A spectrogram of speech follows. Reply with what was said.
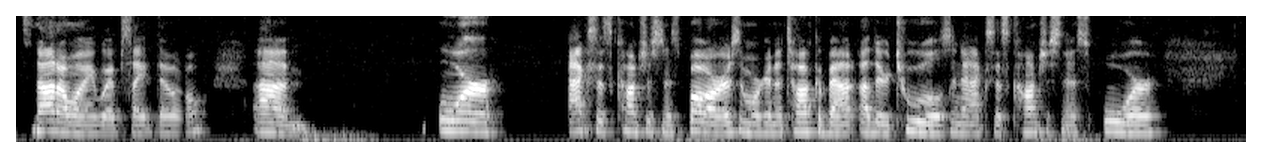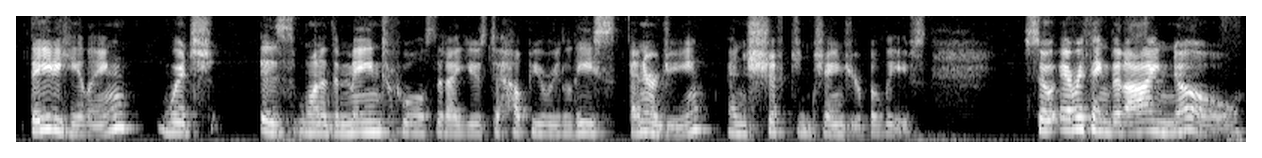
It's not on my website though. Um, or access consciousness bars, and we're going to talk about other tools in access consciousness, or theta healing, which is one of the main tools that I use to help you release energy and shift and change your beliefs. So everything that I know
